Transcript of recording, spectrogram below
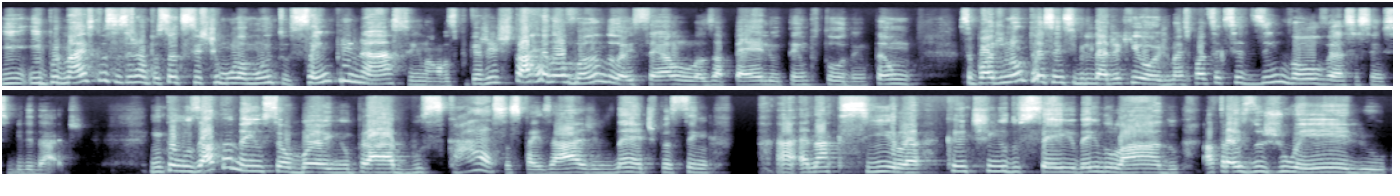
E, e, por mais que você seja uma pessoa que se estimula muito, sempre nascem novas, porque a gente está renovando as células, a pele o tempo todo. Então, você pode não ter sensibilidade aqui hoje, mas pode ser que você desenvolva essa sensibilidade. Então, usar também o seu banho para buscar essas paisagens, né? Tipo assim, na axila, cantinho do seio, bem do lado, atrás do joelho.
